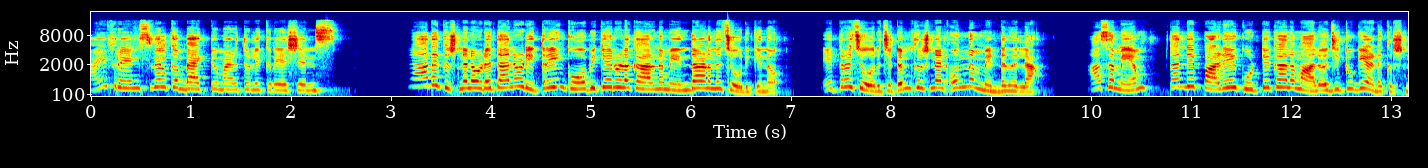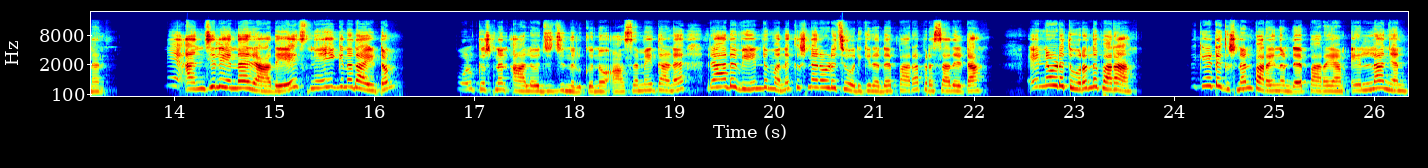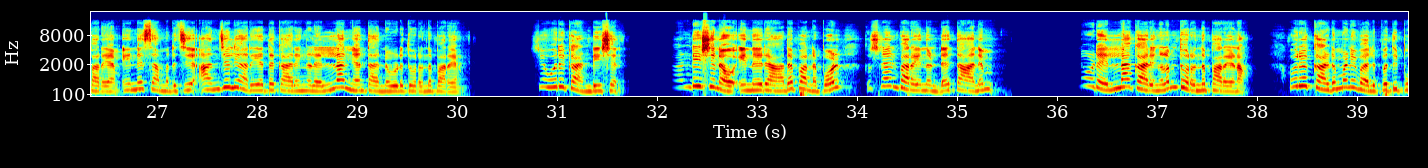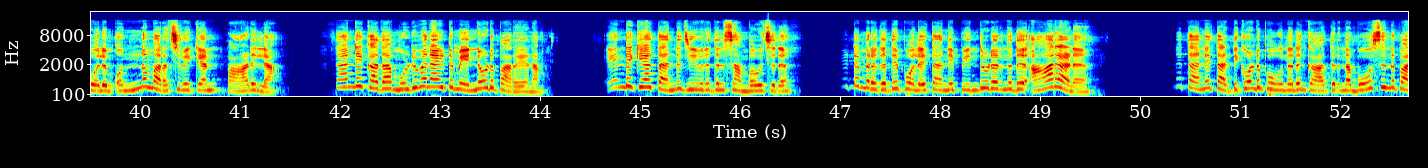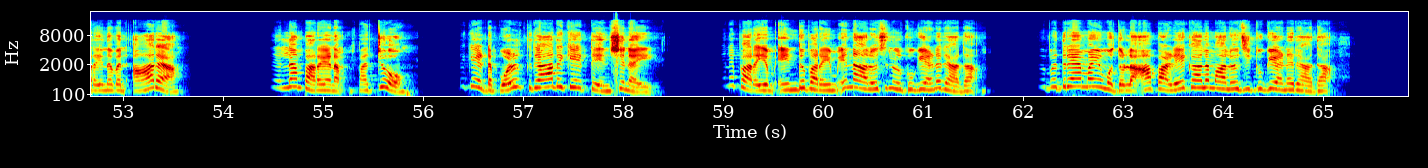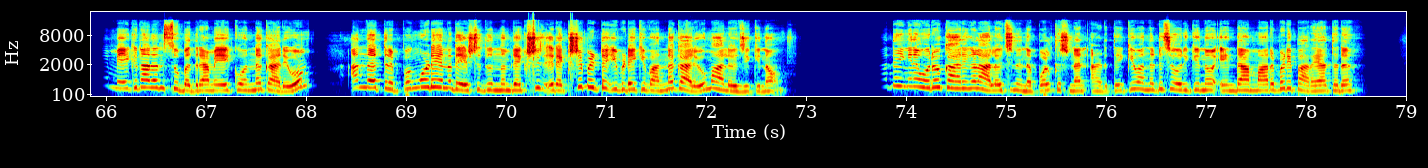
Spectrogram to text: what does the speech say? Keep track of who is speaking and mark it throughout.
Speaker 1: Hi friends welcome back to Mazhathulli creations രാധാകൃഷ്ണനോട് തന്നോട് ഇത്രയും കോപിക്കാനുള്ള കാരണം എന്താണെന്ന് ചോദിക്കുന്നു. എത്ര ചോദിച്ചിട്ടും കൃഷ്ണൻ ഒന്നും മിണ്ടുന്നില്ല. ആ സമയം തന്റെ പഴയ കുട്ടിക്കാലം ആലോചിക്കുകയാണ് കൃഷ്ണൻ. പിന്നെ അഞ്ജലി എന്ന രാധയെ സ്നേഹിക്കുന്നതായിട്ടും ഇപ്പോൾ കൃഷ്ണൻ ആലോചിച്ചു നിൽക്കുന്നു. ആ സമയത്താണ് രാധ വീണ്ടും വന്ന് കൃഷ്ണനോട് ചോദിക്കുന്നത് പറ പ്രസാദേട്ടാ എന്നോട് തുറന്ന് പറ. കേട്ട് കൃഷ്ണൻ പറയുന്നുണ്ട് പറയാം എല്ലാം ഞാൻ പറയാം. എന്നെ സംബന്ധിച്ച് അഞ്ജലി അറിയാത്ത കാര്യങ്ങളെല്ലാം ഞാൻ തന്നോട് തുറന്ന് പറയാം. പക്ഷെ ഒരു കണ്ടീഷൻ കണ്ടീഷനോ എന്ന് രാധ പറഞ്ഞപ്പോൾ കൃഷ്ണൻ പറയുന്നുണ്ട് താനും എന്നോട് എല്ലാ കാര്യങ്ങളും തുറന്ന് പറയണം. ഒരു കടുമണി വലുപ്പത്തിൽ പോലും ഒന്നും മറച്ചു വെക്കാൻ പാടില്ല. തന്റെ കഥ മുഴുവനായിട്ടും എന്നോട് പറയണം. എന്തൊക്കെയാ തന്റെ ജീവിതത്തിൽ സംഭവിച്ചത്? കേട്ട മൃഗത്തെ പോലെ തന്നെ പിന്തുടരുന്നത് ആരാണ്? തന്നെ തട്ടിക്കൊണ്ടു പോകുന്നതും കാത്തിരുന്ന ബോസ് എന്ന് പറയുന്നവൻ ആരാ? ഇതെല്ലാം പറയണം. പറ്റുമോ ഇത് കേട്ടപ്പോൾ രാധയ്ക്ക് ടെൻഷനായി ഇങ്ങനെ പറയും എന്തു പറയും എന്ന് ആലോചിച്ച് നിൽക്കുകയാണ് രാധ. സുഭദ്രാമ്മയുമൊത്തുള്ള ആ പഴയ കാലം ആലോചിക്കുകയാണ് രാധ. മേഘനാഥൻ സുഭദ്രാമയെ കൊന്ന കാര്യവും അന്ന് തൃപ്പങ്കോട് എന്ന ദേശത്തു നിന്നും രക്ഷ രക്ഷപ്പെട്ട് ഇവിടേക്ക് വന്ന കാര്യവും ആലോചിക്കുന്നു. അതിങ്ങനെ ഓരോ കാര്യങ്ങൾ ആലോചിച്ച് നിന്നപ്പോൾ കൃഷ്ണൻ അടുത്തേക്ക് വന്നിട്ട് ചോദിക്കുന്നു എന്താ മറുപടി പറയാത്തത്?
